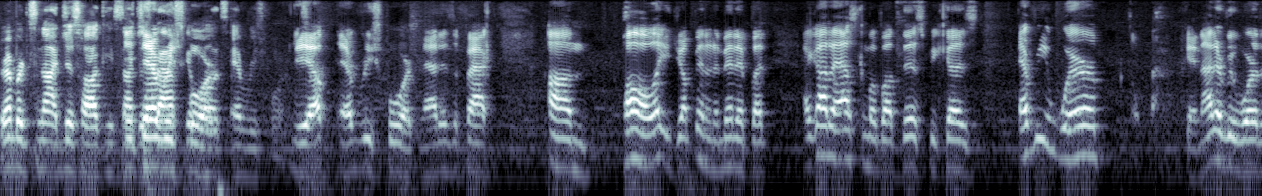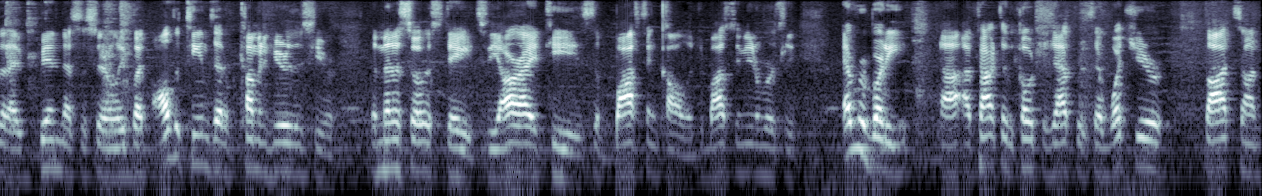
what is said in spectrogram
remember, it's not just hockey, it's not It's just basketball, sport. it's every sport. Yep, every sport. That is a fact. Um, Paul, I'll let you jump in in a minute, but I got to ask him about this because everywhere, okay, not everywhere that I've been necessarily, but all the teams that have come in here this year, the Minnesota States, the RITs, the Boston College, the Boston University, everybody, uh, I've talked to the coaches after said, what's your thoughts on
